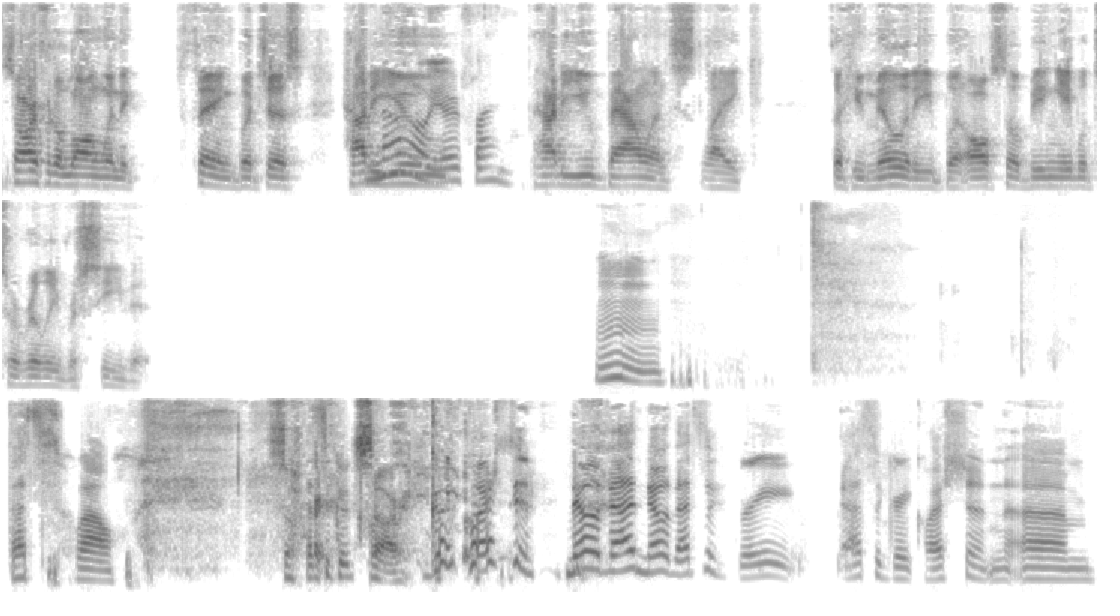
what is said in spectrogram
sorry for the long-winded thing, but just how do no, you how do you balance like the humility, but also being able to really receive it? Hmm. That's wow. Sorry. That's a good sorry. Good question. No, that no, that's a great that's a great question. Um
